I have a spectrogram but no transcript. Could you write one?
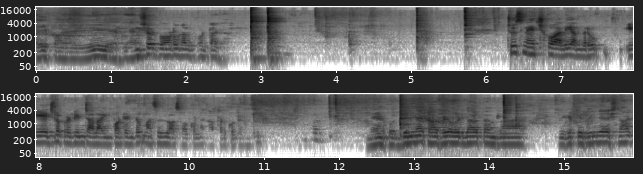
అయిపోయి యంగ్షూర్ పౌడర్ కలుపుకుంటాగా చూసి నేర్చుకోవాలి అందరూ. ఈ ఏజ్లో ప్రోటీన్ చాలా ఇంపార్టెంట్ మసిల్ లాస్ అవ్వకుండా కాపాడుకోవడానికి. నేను పొద్దున్నే కాఫీ ఒకటి తాగుతాను రా ఇక టిఫిన్ చేసినాక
